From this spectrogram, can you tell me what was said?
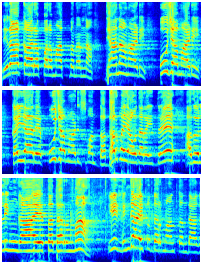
ನಿರಾಕಾರ ಪರಮಾತ್ಮನನ್ನ ಧ್ಯಾನ ಮಾಡಿ, ಪೂಜಾ ಮಾಡಿ, ಕೈಯಾರೆ ಪೂಜಾ ಮಾಡಿಸುವಂಥ ಧರ್ಮ ಯಾವುದರ ಇದ್ರೆ ಅದು ಲಿಂಗಾಯತ ಧರ್ಮ. ಈ ಲಿಂಗಾಯತ ಧರ್ಮ ಅಂತಂದಾಗ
